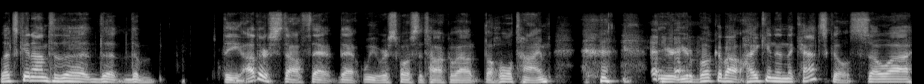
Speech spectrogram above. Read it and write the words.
let's get on to the the the the other stuff that that we were supposed to talk about the whole time. your your book about hiking in the Catskills. So uh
